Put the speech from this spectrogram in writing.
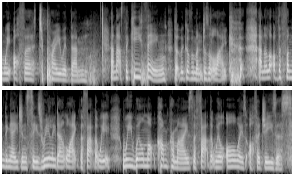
and we offer to pray with them. And that's the key thing that the government doesn't like. and a lot of the funding agencies really don't like the fact that we, we will not compromise the fact that we'll always offer Jesus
